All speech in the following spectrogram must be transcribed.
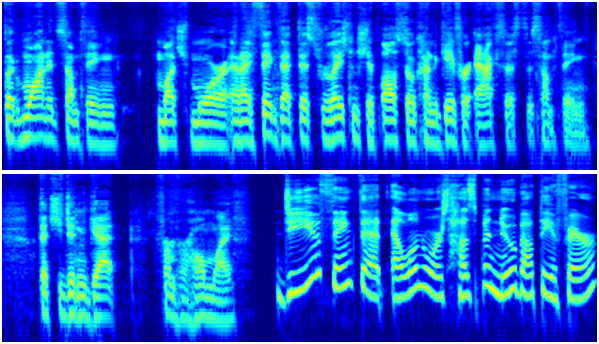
but wanted something much more. And I think that this relationship also kind of gave her access to something that she didn't get from her home life. Do you think that Eleanor's husband knew about the affair?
